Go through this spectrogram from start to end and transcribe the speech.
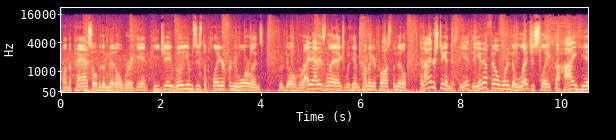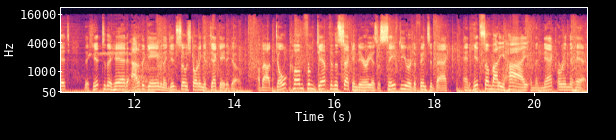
on the pass over the middle, where again, PJ Williams is the player for New Orleans who dove right at his legs with him coming across the middle. And I understand this. The, the NFL wanted to legislate the high hit the hit to the head out of the game, and they did so starting a decade ago. About don't come from depth in the secondary as a safety or a defensive back and hit somebody high in the neck or in the head.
